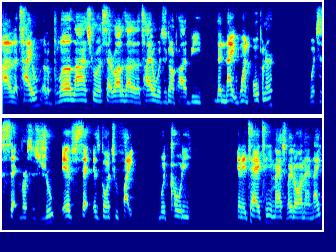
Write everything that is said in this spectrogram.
out of the title, or the Bloodline screwing Seth Rollins out of the title, which is gonna probably be the night one opener, which is Seth versus Drew. If Seth is going to fight with Cody in a tag team match later on that night,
